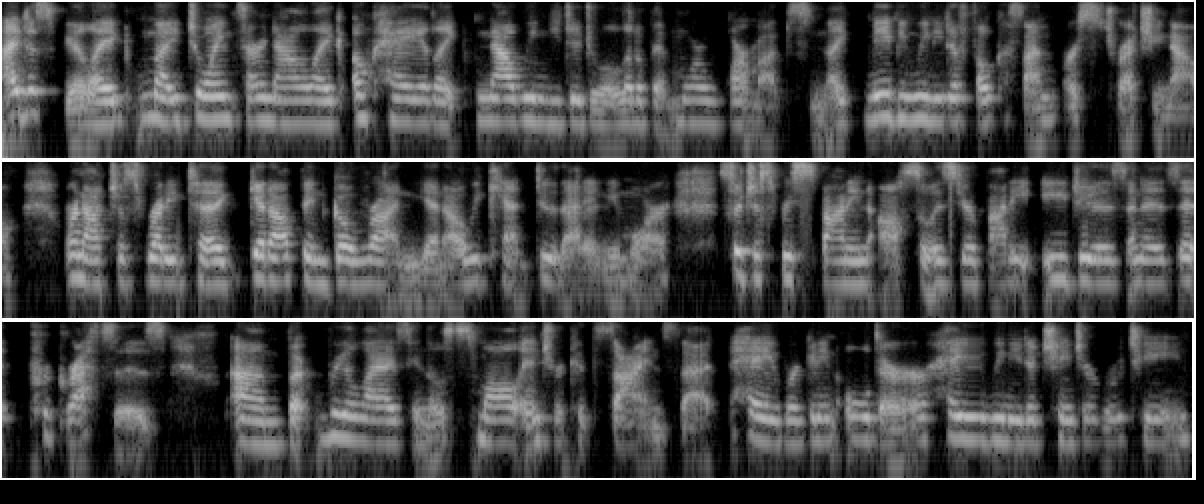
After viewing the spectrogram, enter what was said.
I just feel like my joints are now like, okay, like now we need to do a little bit more warm ups. Like maybe we need to focus on more stretch stretchy now. We're not just ready to get up and go run, you know, we can't do that anymore. So just responding also as your body ages and as it progresses. Um, but realizing those small intricate signs that hey we're getting older or hey we need to change our routine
